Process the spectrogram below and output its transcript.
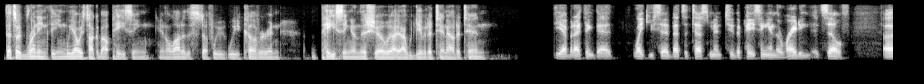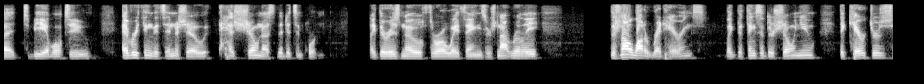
that's a running theme. We always talk about pacing and a lot of the stuff we we cover and pacing on this show. I, I would give it a ten out of ten. Yeah, but I think that like you said, that's a testament to the pacing and the writing itself. Uh, to be able to, everything that's in the show has shown us that it's important. Like there is no throwaway things. There's not really, there's not a lot of red herrings. Like the things that they're showing you, the characters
